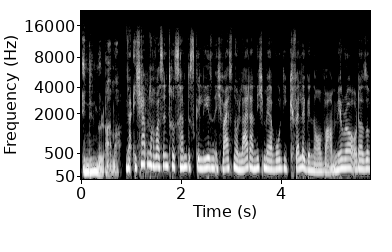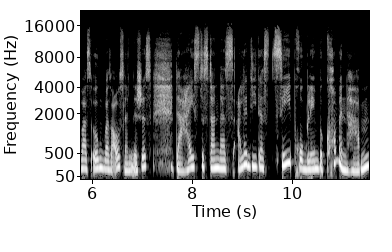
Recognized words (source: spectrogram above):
in den Mülleimer. Na, ich habe noch was Interessantes gelesen. Ich weiß nur leider nicht mehr, wo die Quelle genau war. Mirror oder sowas, irgendwas Ausländisches. Da heißt es dann, dass alle, die das C-Problem bekommen haben,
